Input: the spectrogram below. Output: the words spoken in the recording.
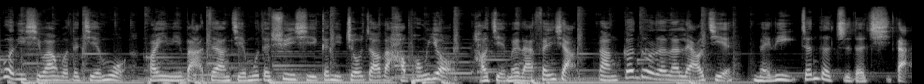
如果你喜欢我的节目，欢迎你把这样节目的讯息跟你周遭的好朋友、好姐妹来分享，让更多人来了解美丽真的值得期待。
